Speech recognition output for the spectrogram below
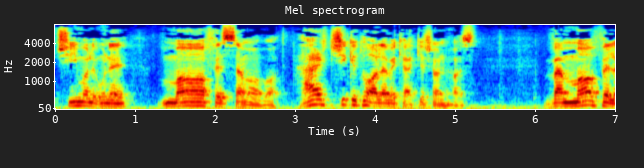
چی مال اونه؟ ما فی السماوات. هر چی که تو عالم کهکشان هست. و ما فی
